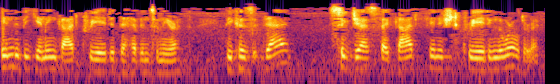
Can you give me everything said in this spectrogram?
In the beginning, God created the heavens and the earth. Because that suggests that God finished creating the world already.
